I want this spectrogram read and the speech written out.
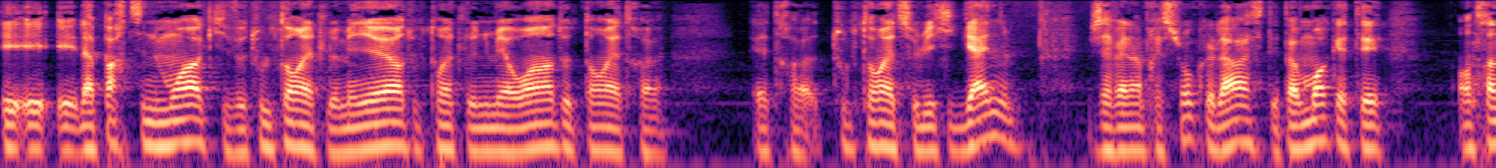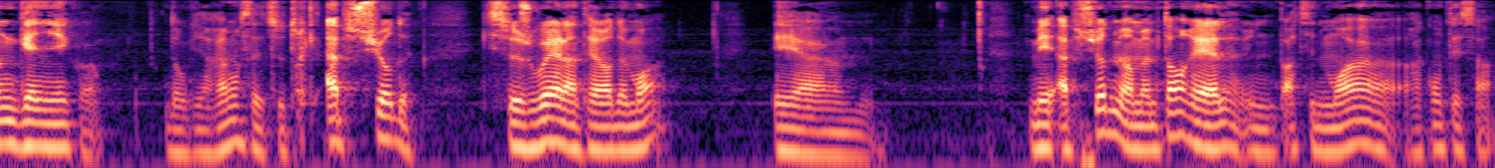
Et, et, et, la partie de moi qui veut tout le temps être le meilleur, tout le temps être le numéro un, tout le temps être être tout le temps être celui qui gagne, j'avais l'impression que là c'était pas moi qui étais en train de gagner quoi. Donc il y a vraiment cette, ce truc absurde qui se jouait à l'intérieur de moi et euh, mais absurde mais en même temps réel. Une partie de moi racontait ça.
